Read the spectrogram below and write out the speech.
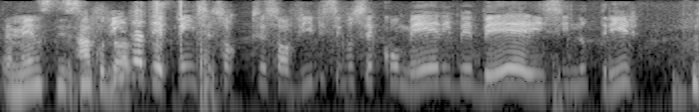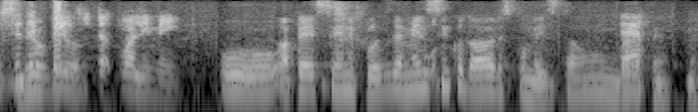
é menos de A 5 vida dólares. depende, você só, você só vive se você comer e beber e se nutrir. Você Viu, depende da- do alimento. O, a PSN Plus é menos de 5 dólares por mês, então vale É. a pena. Né?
